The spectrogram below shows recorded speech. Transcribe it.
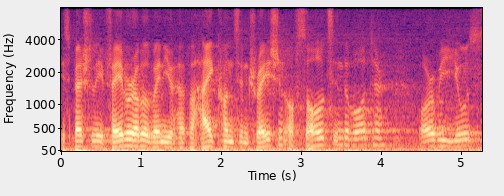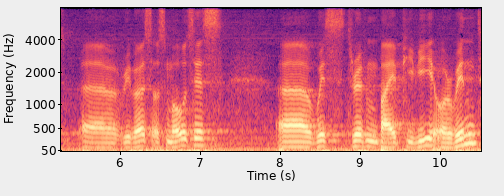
especially favorable when you have a high concentration of salts in the water, or we use uh, reverse osmosis uh, with driven by PV or wind.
